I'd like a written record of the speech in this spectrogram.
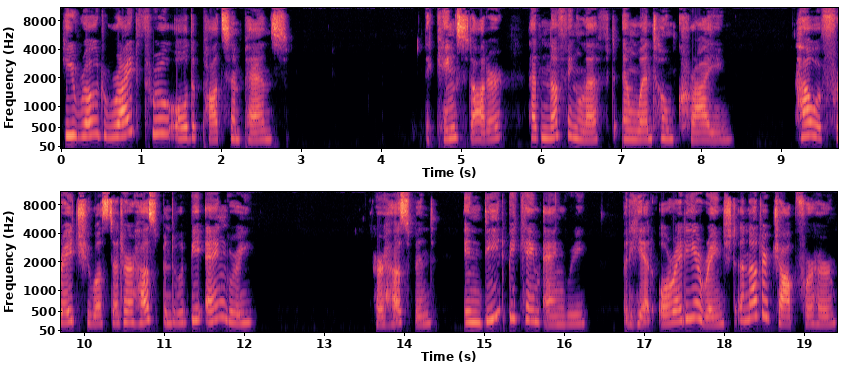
he rode right through all the pots and pans. The king's daughter had nothing left and went home crying. How afraid she was that her husband would be angry. Her husband indeed became angry, but he had already arranged another job for her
